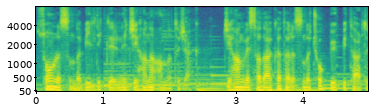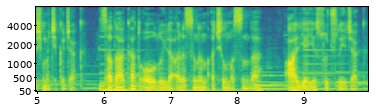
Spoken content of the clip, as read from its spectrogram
sonrasında bildiklerini Cihan'a anlatacak. Cihan ve Sadakat arasında çok büyük bir tartışma çıkacak. Sadakat oğluyla arasının açılmasında Alya'yı suçlayacak.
